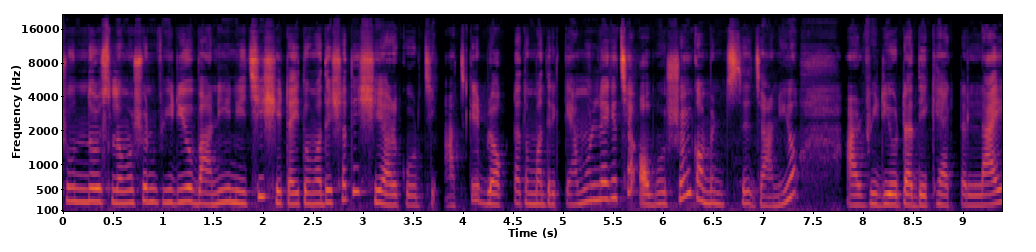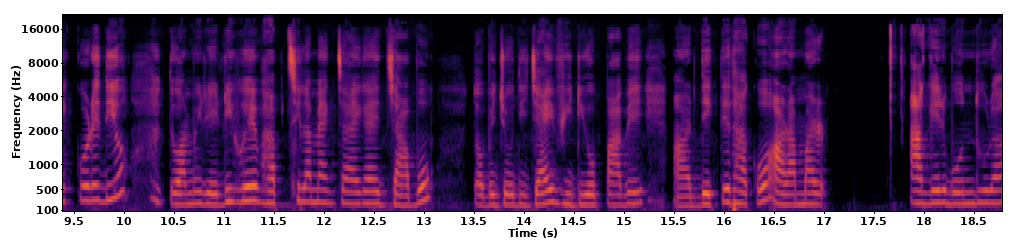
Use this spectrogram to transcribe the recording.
সুন্দর স্লোমোশন ভিডিও বানিয়ে নিয়েছি, সেটাই তোমাদের সাথে শেয়ার করছি। আজকের ব্লগটা তোমাদের কেমন লেগেছে অবশ্যই কমেন্টসে জানিও। আর ভিডিওটা দেখে একটা লাইক করে দিও। তো আমি রেডি হয়ে ভাবছিলাম এক জায়গায় যাব। তবে যদি যাই ভিডিও পাবে। আর দেখতে থাকো। আর আমার আগের বন্ধুরা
